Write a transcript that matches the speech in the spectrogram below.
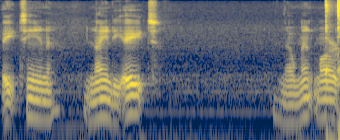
1898. No mint mark.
